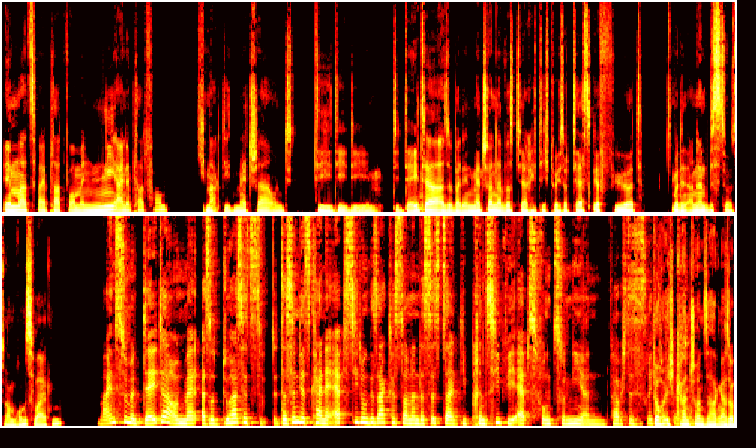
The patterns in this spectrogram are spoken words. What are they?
immer zwei Plattformen, nie eine Plattform. Ich mag die Matcher und die, die, die, die Data, also bei den Matchern, da wirst du ja richtig durch so Tests geführt. Bei den anderen bist du so am Rumswipen. Meinst du mit Data und also du hast jetzt, das sind jetzt keine Apps, die du gesagt hast, sondern das ist halt die Prinzip, wie Apps funktionieren. Habe ich das jetzt richtig? Doch, ich kann schon sagen, also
